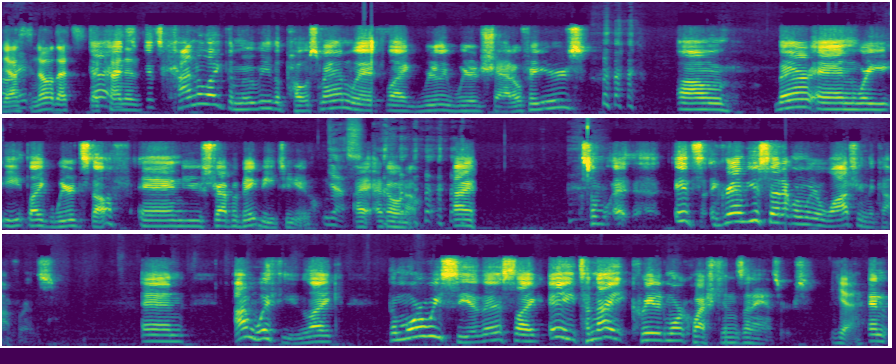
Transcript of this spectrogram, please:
Yes, right? no, that's that Yeah, kind it's, of it's kind of like the movie The Postman with like really weird shadow figures. um, there and where you eat like weird stuff and you strap a baby to you. Yes. I, I don't know. I so uh, it's Graham. You said it when we were watching the conference, and I'm with you. Like the more we see of this, like, hey, tonight created more questions than answers, yeah, and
